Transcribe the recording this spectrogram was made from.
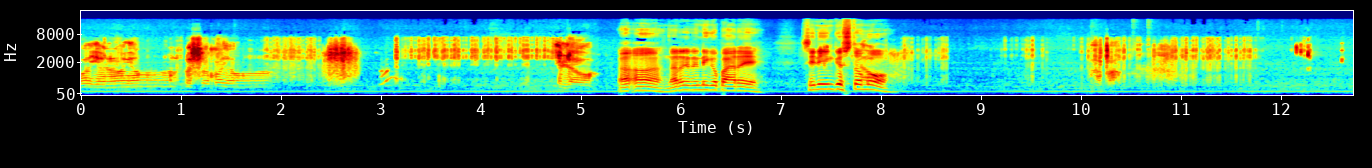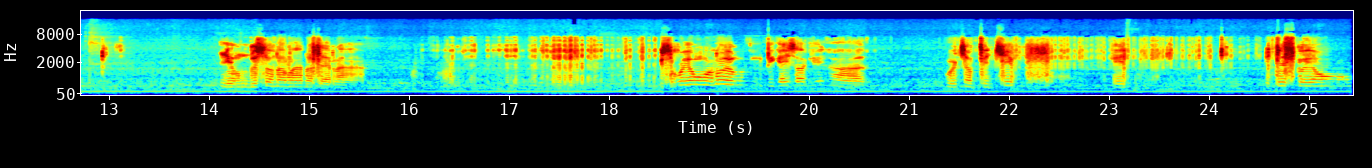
Oo, oh, yun yung gusto ko, yung Hello? Oo, naririnig ko pare. Sino yung gusto Hello? mo? Papa. Yung gusto naman, ano, sir, na gusto ko yung, ano, yung bigay sa akin na uh, World Championship. Kahit itest ko yung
